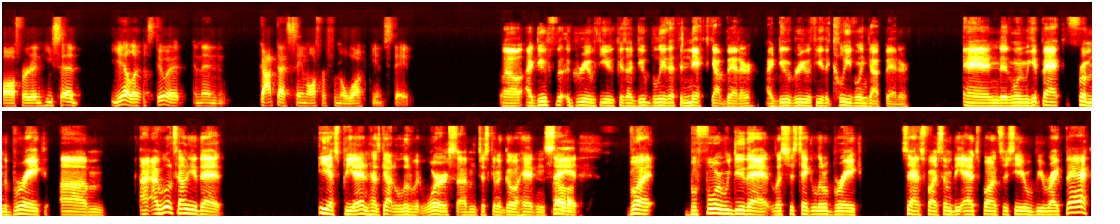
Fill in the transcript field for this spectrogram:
offered, and he said, "Yeah, let's do it," and then got that same offer from Milwaukee and stayed. Well, I do f- agree with you because I do believe that the Knicks got better. I do agree with you that Cleveland got better. And when we get back from the break, um, I, I will tell you that ESPN has gotten a little bit worse. I'm just going to go ahead and say oh. it. But before we do that, let's just take a little break satisfy some of the ad sponsors here. We'll be right back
